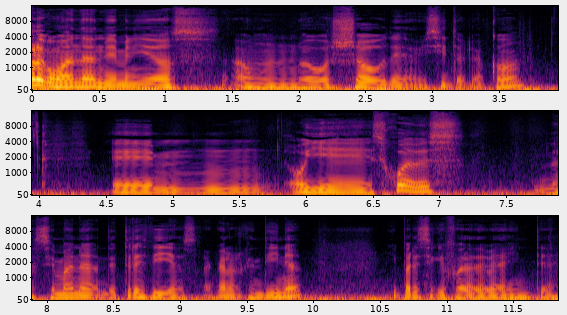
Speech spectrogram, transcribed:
Hola, ¿cómo andan? Bienvenidos a un nuevo show de Davidito Loco. Eh, hoy es jueves, una semana de tres días acá en Argentina y parece que fuera de 20.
